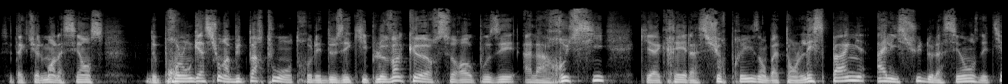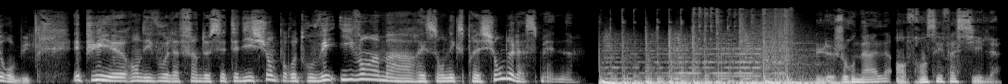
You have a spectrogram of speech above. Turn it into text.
C'est actuellement la séance de prolongation, un but partout entre les deux équipes. Le vainqueur sera opposé à la Russie qui a créé la surprise en battant l'Espagne à l'issue de la séance des tirs au but. Et puis euh, rendez-vous à la fin de cette édition pour retrouver Yvan Amar et son expression de la semaine. Le journal en français facile.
